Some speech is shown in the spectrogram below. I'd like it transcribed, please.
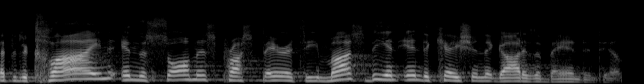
that the decline in the psalmist's prosperity must be an indication that God has abandoned him.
